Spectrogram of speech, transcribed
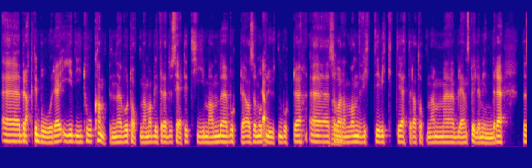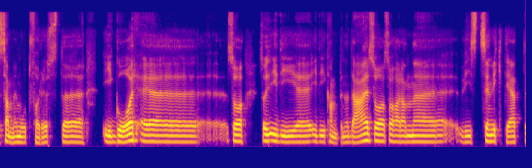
brakt til bordet i de to kampene hvor Tottenham har blitt redusert til ti mann borte, altså mot Ja. Luton borte. Eh, så Mm. var han vanvittig viktig etter at Tottenham eh, ble en spiller mindre. Det samme mot Forrest eh, i går. Eh, så så i de, eh, i de kampene der så, så har han vist sin viktighet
